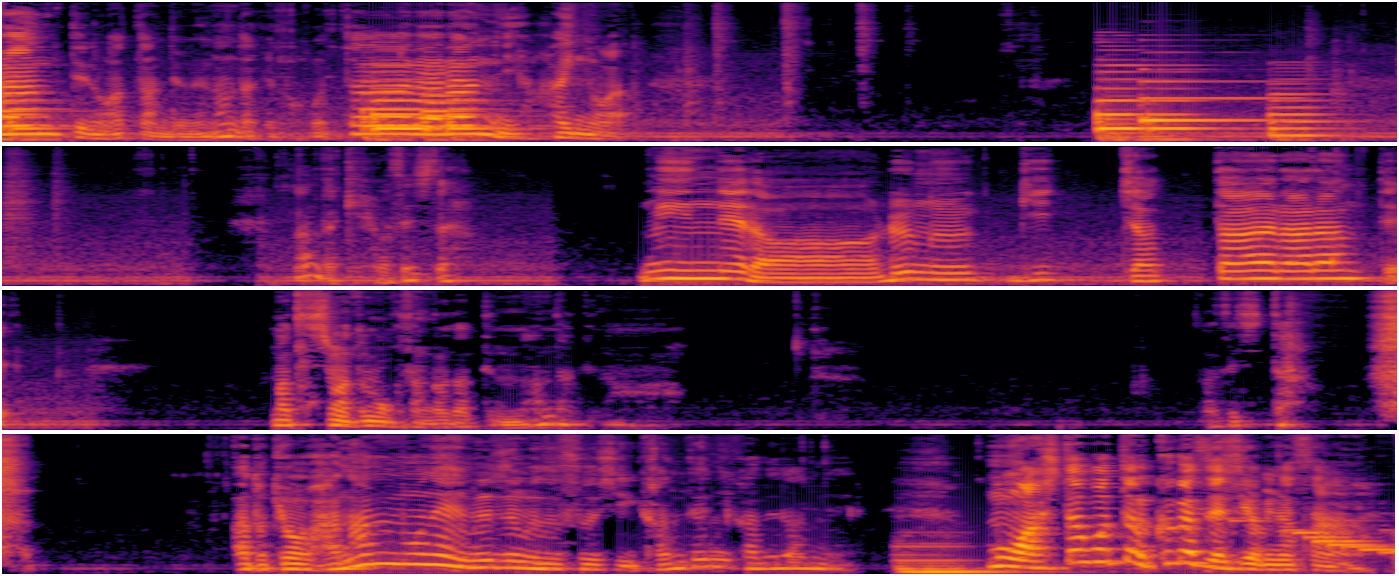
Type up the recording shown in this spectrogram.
ラランっていうのがあったんだよね。なんだっけな。これタラランに入るのが。なんだっけ忘れてた。ミネラル麦茶タラランって、松島智子さんが歌ってるのなんだっけな。忘れてた。あと今日鼻もね、ムズムズするし、完全に風邪だね。もう明日終わったら9月ですよ、皆さん。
